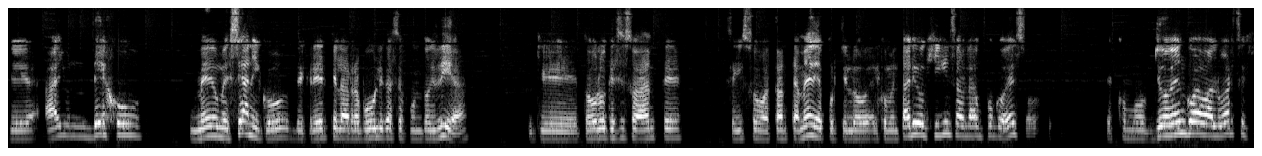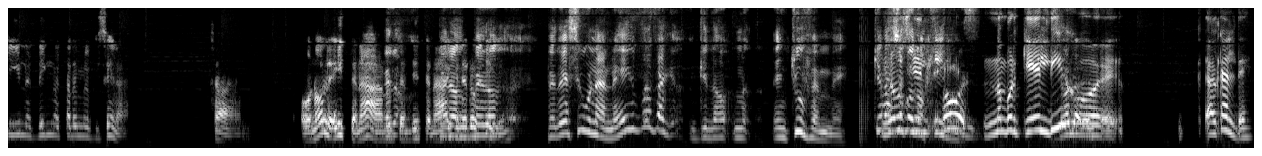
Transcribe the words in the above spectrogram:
que hay un dejo medio mesiánico de creer que la república se fundó hoy día y que todo lo que se hizo antes se hizo bastante a medias, porque el comentario de Higgins habla un poco de eso. Es como, yo vengo a evaluar si Higgins es digno de estar en mi oficina o no leíste nada, no entendiste nada. Pero, pero, pero, es una anécdota que, no, enchúfenme. ¿Qué pasó con los No, porque él dijo, eh, alcalde.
